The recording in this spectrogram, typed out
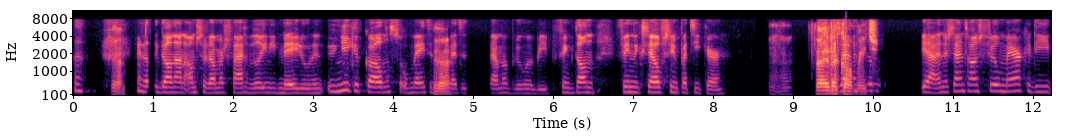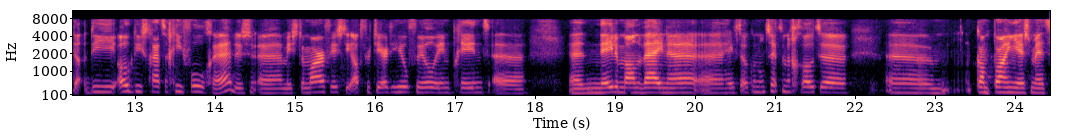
Ja. En dat ik dan aan Amsterdammers vraag, wil je niet meedoen? Een unieke kans om mee te doen Ja. met het duurzame bloemenbiep. Vind ik dan vind ik zelf sympathieker. Mhm. Nee, dat zijn kan niet. veel- Ja, en er zijn trouwens veel merken die, die ook die strategie volgen. Hè? Dus eh Mr. Marvis die adverteert heel veel in print. eh eh, Nederman Wijnen heeft ook een ontzettende grote ehm, campagnes met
